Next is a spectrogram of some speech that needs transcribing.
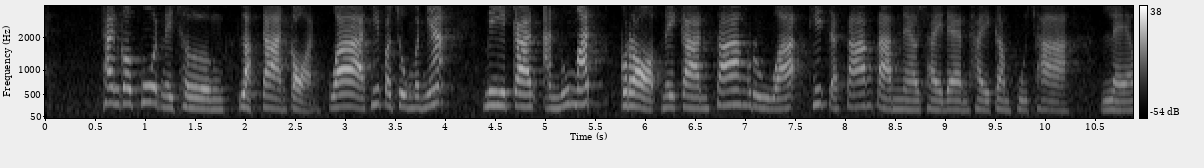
68 ท่านก็พูดในเชิงหลักการก่อนว่าที่ประชุมวันนี้มีการอนุมัติกรอบในการสร้างรั้วที่จะสร้างตามแนวชายแดนไทยกัมพูชาแล้ว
